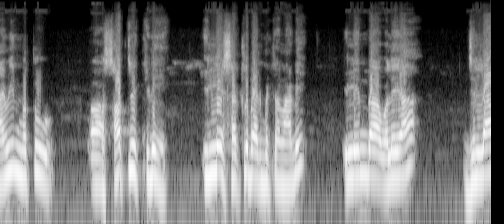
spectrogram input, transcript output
ನವೀನ್ ಮತ್ತು ಸಾತ್ವಿಕ್ ಕಿಡಿ ಇಲ್ಲೇ ಶಟ್ಲ್ ಬ್ಯಾಡ್ಮಿಂಟನ್ ಆಡಿ ಇಲ್ಲಿಂದ ವಲಯ, ಜಿಲ್ಲಾ,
